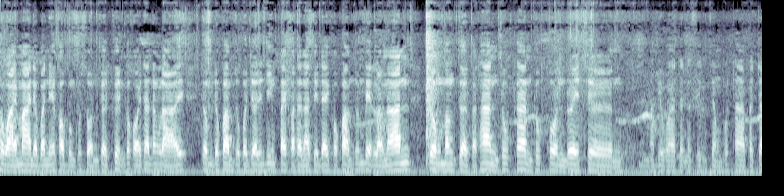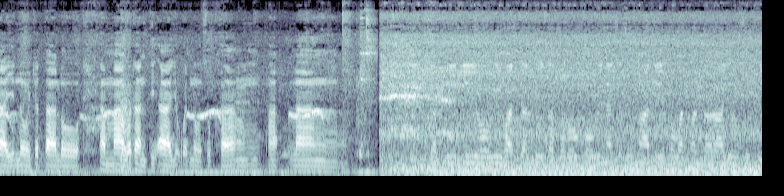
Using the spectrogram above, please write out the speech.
ถวายมาในวันนี้ขอบุญกุศลเกิดขึ้นก็ขอให้ท่านทั้งหลายจงมีแต่ความสุขความเจริญยิ่งไปปรารถนาสิ่งใดขอความสำเร็จเหล่านั้น จงบังเกิดกับท่านทุกท่านทุกคนด้วยเชิญ อภิวาทนสินจังพุทธาปจายโนจตาโลธรรมาวัฏันติอายุวันโนสุขังพระลังสัพพิโยวิวัจจันตุสัพโรโควินัสตุมาเตภวัตวันตรายโยสุขี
